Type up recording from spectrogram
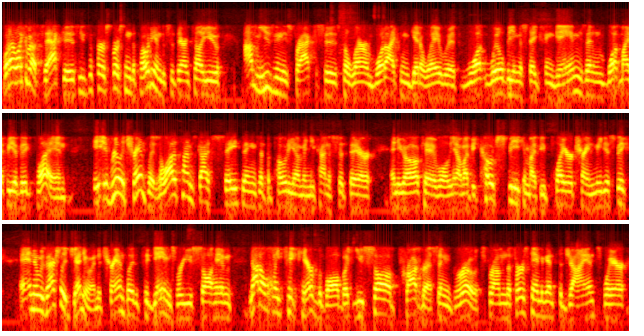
what I like about Zach is he's the first person at the podium to sit there and tell you, "I'm using these practices to learn what I can get away with, what will be mistakes in games, and what might be a big play." And it really translates. A lot of times, guys say things at the podium, and you kind of sit there and you go, "Okay, well, you know, it might be coach speak, it might be player trained media speak." And it was actually genuine. It translated to games where you saw him not only take care of the ball, but you saw progress and growth from the first game against the Giants, where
